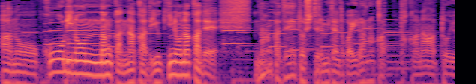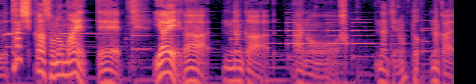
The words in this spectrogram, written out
あの氷のなんか中で雪の中でなんかデートしてるみたいなとこはいらなかったかなという。確かその前って八重がなんかあのなんていうの？となんか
